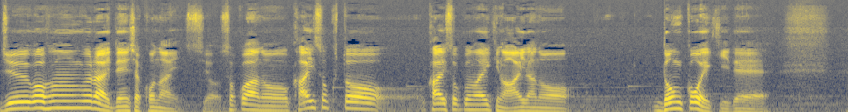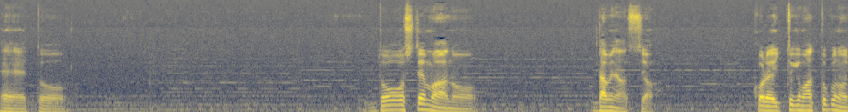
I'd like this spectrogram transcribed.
15分ぐらい電車来ないんですよ。そこはあの快速と快速の駅の間の鈍行駅でえっ、とどうしてもあのダメなんですよ。これ一時待っとくの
